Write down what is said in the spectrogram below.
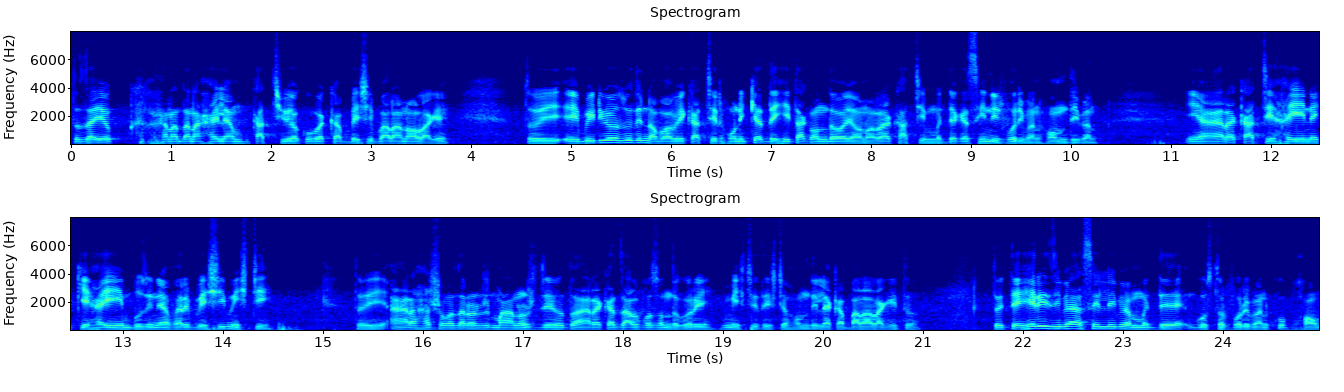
তো যাই হোক, খানা দানা খাইলাম। কাচ্ছিও খুব একটা বেশি বালানো লাগে তো এই ভিডিও যদি নবাবি কাচ্চির শনিকা দেখি তাকন দেওয়া ওনারা কাচ্চির মধ্যে চিনির পরিমাণ কম দিবেন। ইয়ারা কাচ্চি হাই নে কি হাই, বুঝি না পারি বেশি মিষ্টি। তো আর হাসো বাজারের মানুষ যেহেতু আর একা জাল পছন্দ করি, মিষ্টি টিষ্টি হম দিলে একা বালা লাগিত। তো তেহেরি জিবে আছিল লিবের মধ্যে গোস্তর পরিমাণ খুব কম।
